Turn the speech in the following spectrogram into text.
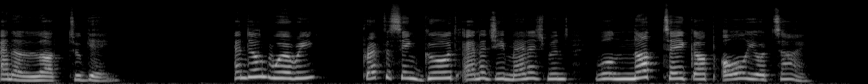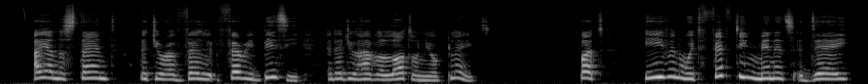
and a lot to gain. And don't worry Practicing good energy management will not take up all your time. I understand that you are very, very busy and that you have a lot on your plate. But even with 15 minutes a day,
